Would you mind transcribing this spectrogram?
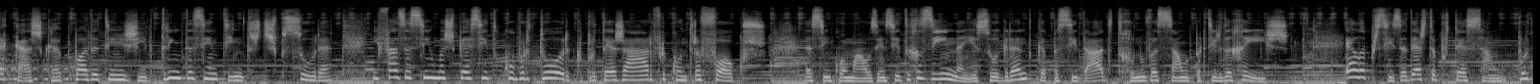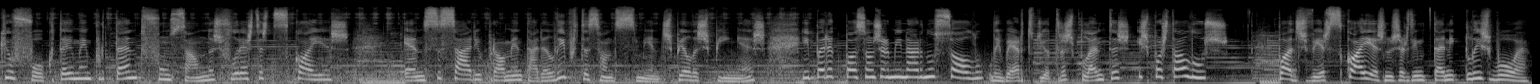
A casca pode atingir 30 centímetros de espessura e faz assim uma espécie de cobertor que protege a árvore contra fogos, assim como a ausência de resina e a sua grande capacidade de renovação a partir da raiz. Ela precisa desta proteção porque o fogo tem uma importante função nas florestas de sequoias. É necessário para aumentar a libertação de sementes pelas pinhas e para que possam germinar no solo, liberto de outras plantas e exposto à luz. Podes ver sequoias no Jardim Botânico de Lisboa.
